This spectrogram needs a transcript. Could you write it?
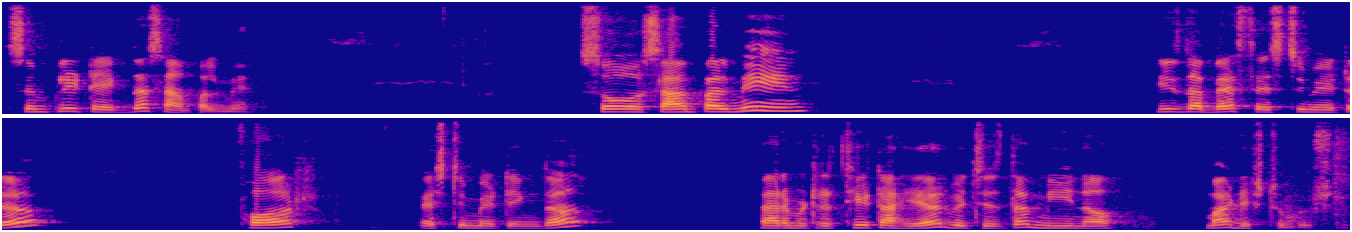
simply take the sample mean. So sample mean is the best estimator for estimating the parameter theta here which is the mean of my distribution.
